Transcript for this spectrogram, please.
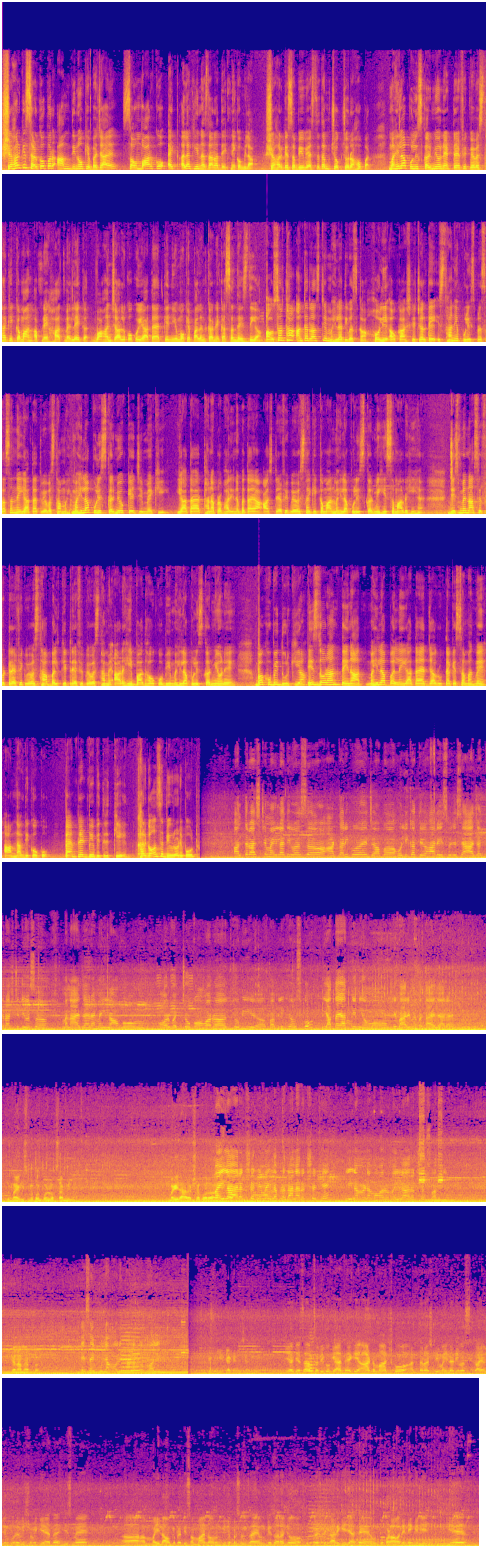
शहर की सड़कों पर आम दिनों के बजाय सोमवार को एक अलग ही नज़ारा देखने को मिला। शहर के सभी व्यस्ततम चौक चौराहों पर महिला पुलिस कर्मियों ने ट्रैफ़िक व्यवस्था की कमान अपने हाथ में लेकर वाहन चालकों को यातायात के नियमों के पालन करने का संदेश दिया। अवसर था अंतर्राष्ट्रीय महिला दिवस का। होली अवकाश के चलते स्थानीय पुलिस प्रशासन ने यातायात व्यवस्था महिला पुलिस कर्मियों के जिम्मे की। यातायात थाना प्रभारी ने बताया, आज ट्रैफ़िक व्यवस्था की कमान महिला पुलिस कर्मी ही संभाल रही हैं, जिसमें न सिर्फ़ ट्रैफ़िक व्यवस्था, बल्कि ट्रैफ़िक व्यवस्था में आ रही बाधाओं को भी महिला पुलिस कर्मियों ने बखूबी दूर किया। इस दौरान तैनात महिला बल ने यातायात जागरूकता के संबंध में आम नागरिकों को पैम्पलेट भी वितरित किए। खरगोन से ब्यूरो रिपोर्ट। अंतर्राष्ट्रीय महिला दिवस आठ तारीख को है जब होली का त्यौहार है। इस वजह से आज अंतर्राष्ट्रीय दिवस मनाया जा रहा है। महिलाओं को और बच्चों को और जो भी पब्लिक है उसको यातायात के नियमों के बारे में बताया जा रहा है। तो इसमें कौन कौन लोग शामिल हैं? महिला आरक्षक और महिला आरक्षक है महिला प्रधान आरक्षक है लीला मैडम और महिला आरक्षक स्वाति। क्या नाम है आपका? ऐसा ही पूजा मौर्य थाना कोतवाली। क्या कहना चाहिए यह जैसा हम सभी को ज्ञात है कि 8 मार्च को अंतर्राष्ट्रीय महिला दिवस का आयोजन पूरे विश्व में किया जाता है जिसमें आ, हम महिलाओं के प्रति सम्मान और उनकी जो प्रशंसा है उनके द्वारा जो उत्कृष्ट कार्य किए जाते हैं उनको बढ़ावा देने के लिए ये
